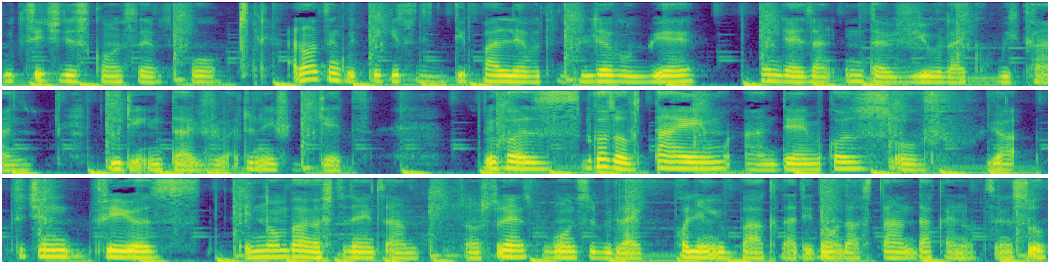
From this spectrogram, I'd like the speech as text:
we teach these concepts, but I don't think we take it to the deeper level, to the level where when there is an interview, like we can do the interview. I don't know if you get because because of time and then because of you are teaching various a number of students and some students want to be like calling you back that they don't understand that kind of thing. So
